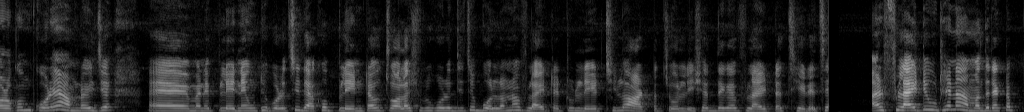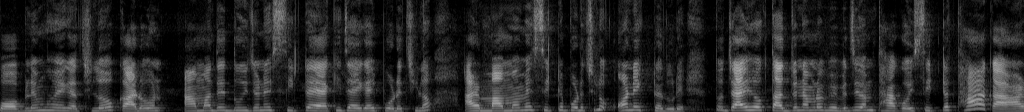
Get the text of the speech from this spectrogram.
ওরকম করে আমরা ওই যে মানে প্লেনে উঠে পড়েছি। দেখো প্লেনটাও চলা শুরু করে দিয়েছে। বললাম না ফ্লাইটটা একটু লেট ছিল, আটটা চল্লিশের দিকে ফ্লাইটটা ছেড়েছে। আর ফ্লাইটে উঠে না আমাদের একটা প্রবলেম হয়ে গেছিল। কারণ আমাদের দুইজনের সিটটা একই জায়গায় পড়েছিল আর মামামের সিটটা পড়েছিল অনেকটা দূরে। তো যাই হোক, তার জন্য আমরা ভেবেছিলাম, থাক, ওই সিটটা থাক, আর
